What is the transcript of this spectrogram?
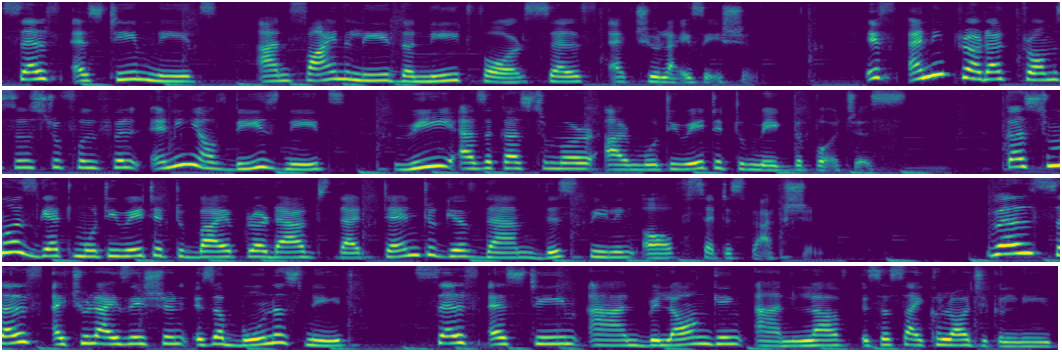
self esteem needs, and finally the need for self actualization. If any product promises to fulfill any of these needs, we as a customer are motivated to make the purchase. Customers get motivated to buy products that tend to give them this feeling of satisfaction. Well, self actualization is a bonus need. Self esteem and belonging and love is a psychological need.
